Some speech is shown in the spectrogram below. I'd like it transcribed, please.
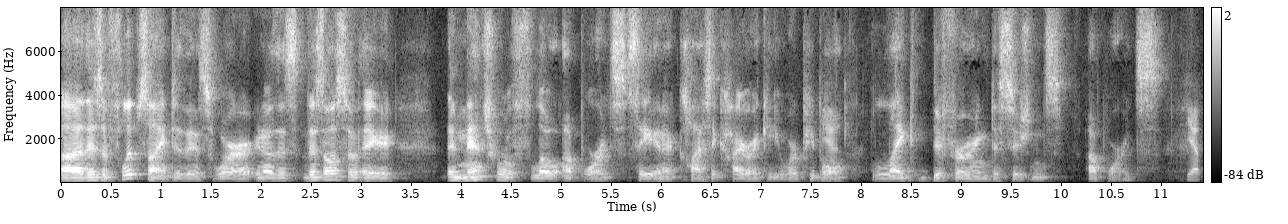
uh, there's a flip side to this where you know there's there's also a a natural flow upwards, say in a classic hierarchy where people yeah. like differing decisions upwards. Yep.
